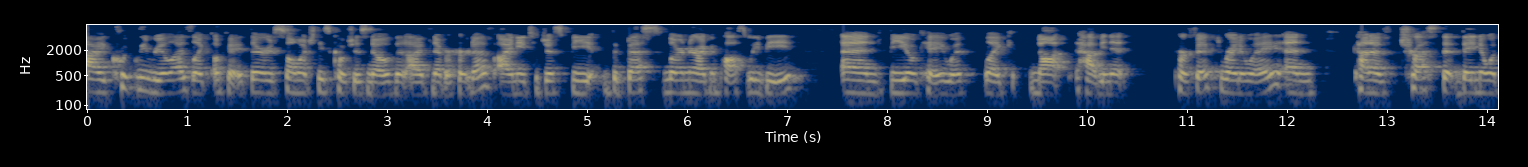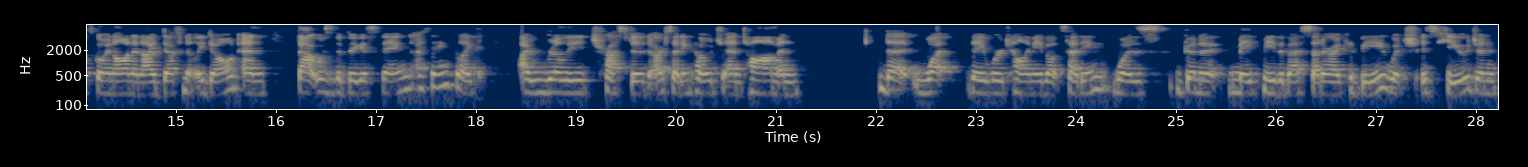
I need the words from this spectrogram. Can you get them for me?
I quickly realized like, okay, there is so much these coaches know that I've never heard of. I need to just be the best learner I can possibly be and be okay with like not having it perfect right away and kind of trust that they know what's going on and I definitely don't. And that was the biggest thing, I think. Like I really trusted our setting coach and Tom and that what they were telling me about setting was going to make me the best setter I could be, which is huge. And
